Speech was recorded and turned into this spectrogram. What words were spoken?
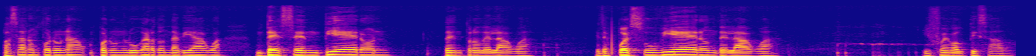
Pasaron por, por un lugar donde había agua, descendieron dentro del agua y después subieron del agua y fue bautizado.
